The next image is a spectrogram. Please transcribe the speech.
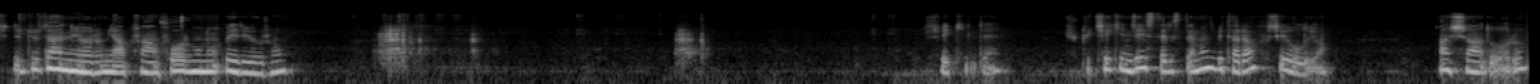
Şimdi düzenliyorum yaprağın formunu veriyorum. Şekilde. Çünkü çekince ister istemez bir taraf şey oluyor. Aşağı doğru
